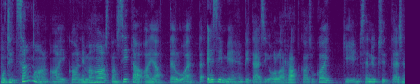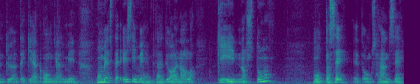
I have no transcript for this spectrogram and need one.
Mutta sitten samaan aikaan niin mä haastan sitä ajattelua, että esimiehen pitäisi olla ratkaisu kaikkiin sen yksittäisen työntekijän ongelmiin. Mun mielestä esimiehen täytyy aina olla kiinnostunut mutta se, että onko hän se,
